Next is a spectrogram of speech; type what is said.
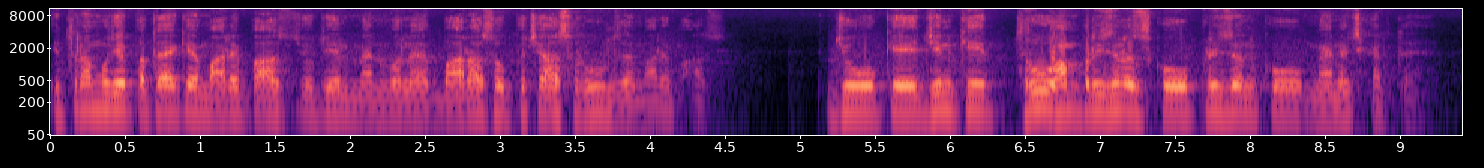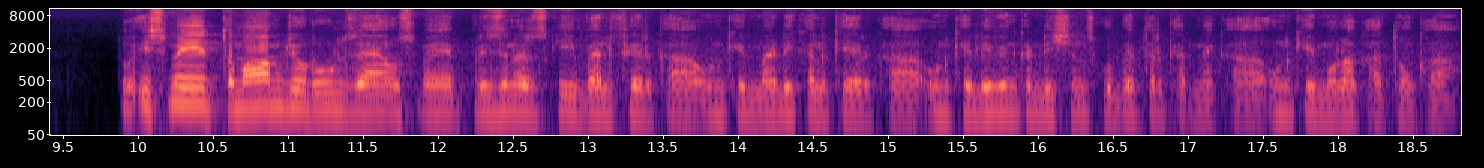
इतना मुझे पता है कि हमारे पास जो जेल मैनुअल है 1250 रूल्स है हमारे पास। जो कि जिनके थ्रू हम प्रिजनर्स को प्रिजन को मैनेज करते हैं। तो इसमें तमाम जो रूल्स हैं, उसमें प्रिजनर्स की वेलफेयर का, उनकी मेडिकल केयर का, उनके लिविंग कंडीशंस को बेहतर करने का, उनकी मुलाकातों का,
